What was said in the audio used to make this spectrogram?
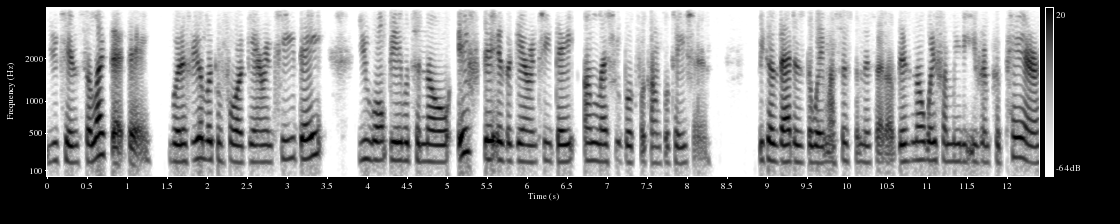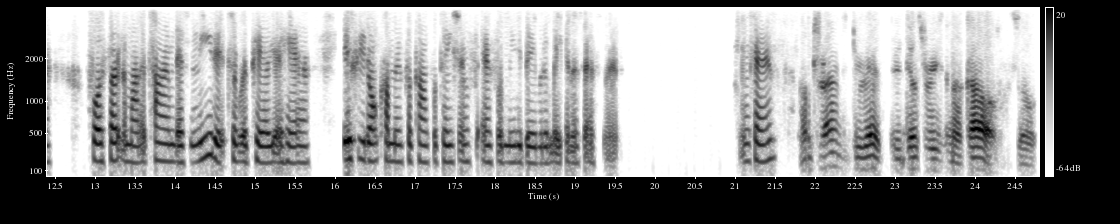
you can select that day. But if you're looking for a guaranteed date, you won't be able to know if there is a guaranteed date unless you book for consultation. Because that is the way my system is set up. There's no way for me to even prepare for a certain amount of time that's needed to repair your hair if you don't come in for consultation and for me to be able to make an assessment. Okay. I'm trying to do that. It's just the reason I called. So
